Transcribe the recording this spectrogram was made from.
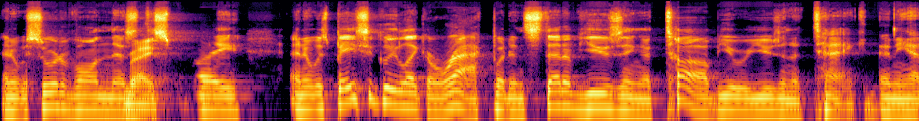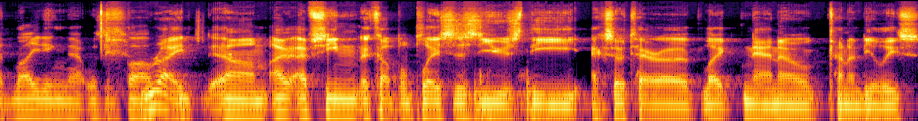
and it was sort of on this Right. display. And it was basically like a rack, but instead of using a tub, you were using a tank, and he had lighting that was above. Right. Um, I, I've seen a couple places use the Exoterra like nano kind of dealies.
